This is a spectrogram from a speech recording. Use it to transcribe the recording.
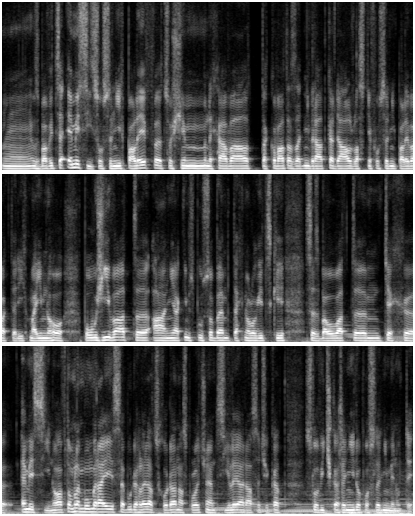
mm, zbavit se emisí z fosilních paliv, což jim nechává taková ta zadní vrátka dál vlastně fosilní paliva, kterých mají mnoho používat a nějakým způsobem technologicky se zbavovat těch emisí. No a v tomhle mumraji se bude hledat schoda na společném cíli a dá se čekat slovíčkaření do poslední minuty. 乗って。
